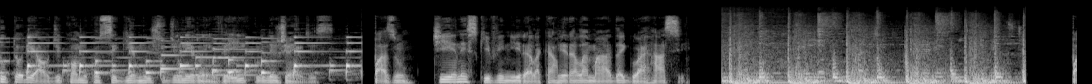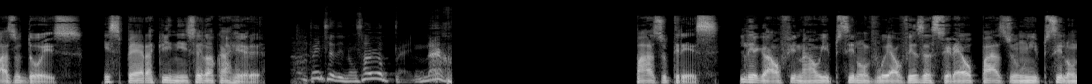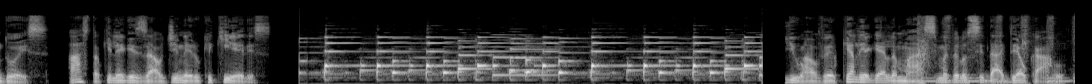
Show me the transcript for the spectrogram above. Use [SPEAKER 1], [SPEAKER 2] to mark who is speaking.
[SPEAKER 1] Tutorial de como conseguir muito dinheiro em veículo legendas. Passo 1. Tienes que venir a la carreira lamada Guarraci. Passo 2. Espera que inicie a carreira. Passo 3. Legal final Y vuelves a ser el passo 1 Y2. Hasta que legues ao dinheiro que quieres. E ao ver que a legal máxima velocidade é o carro,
